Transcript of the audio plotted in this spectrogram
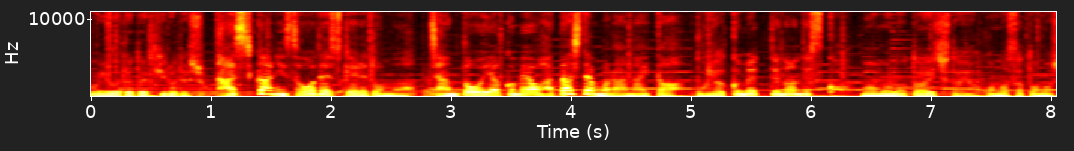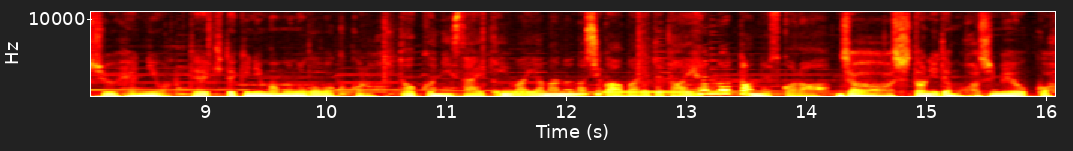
余裕でできるでしょ確かにそうですけれどもちゃんとお役目を果たしてもらわないと。お役目って何ですか？魔物退治だよこの里の周辺には定期的に魔物が湧くから。特に最近は山の主が暴れて大変だったんですから。じゃあ明日にでも始めようか。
